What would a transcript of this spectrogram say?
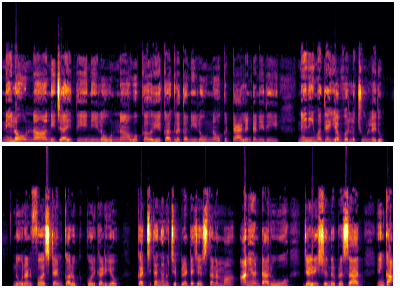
నీలో ఉన్న నిజాయితీ నీలో ఉన్న ఒక ఏకాగ్రత నీలో ఉన్న ఒక టాలెంట్ అనేది నేను ఈ మధ్య ఎవరిలో చూడలేదు. నువ్వు నన్ను ఫస్ట్ టైం కరు కోరిక అడిగావు. ఖచ్చితంగా నువ్వు చెప్పినట్టే చేస్తానమ్మా అని అంటారు జగదీష్ చంద్ర ప్రసాద్. ఇంకా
